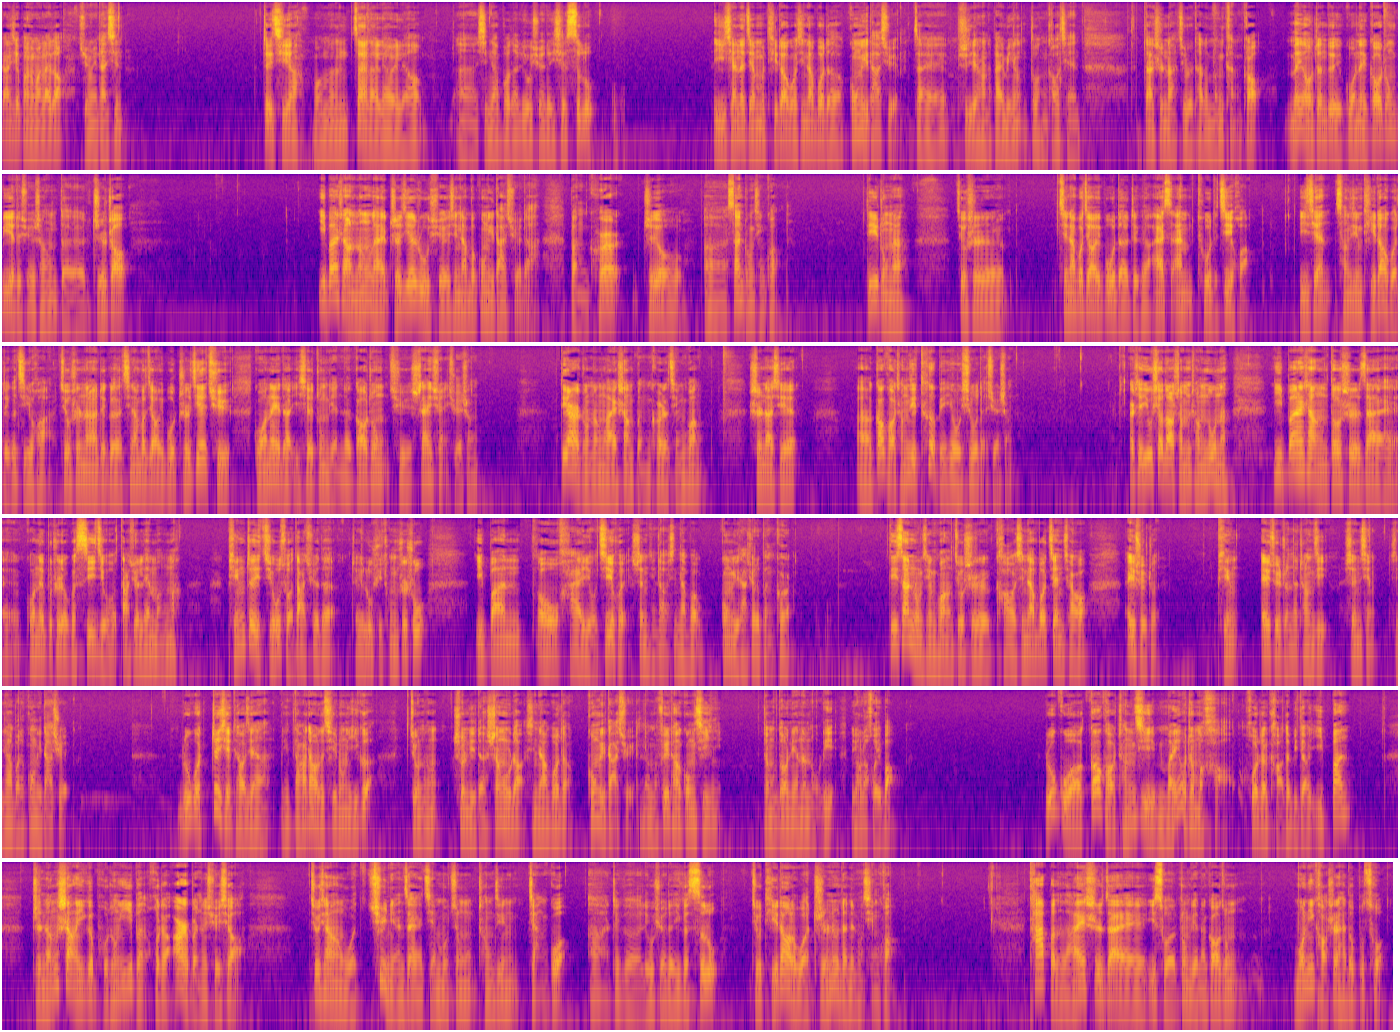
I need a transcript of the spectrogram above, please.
感谢朋友们来到俊伟谈心。这期啊，我们再来聊一聊，呃，新加坡的留学的一些思路。以前的节目提到过，新加坡的公立大学在世界上的排名都很靠前，但是呢，就是它的门槛高，没有针对国内高中毕业的学生的直招。一般上能来直接入学新加坡公立大学的本科，只有呃三种情况。第一种呢。就是新加坡教育部的这个 SM2 的计划，以前曾经提到过这个计划，就是呢，这个新加坡教育部直接去国内的一些重点的高中去筛选学生。第二种能来上本科的情况，是那些呃高考成绩特别优秀的学生，而且优秀到什么程度呢？一般上都是在国内不是有个 C 九大学联盟嘛，凭这九所大学的这录取通知书。一般都还有机会申请到新加坡公立大学的本科。第三种情况就是考新加坡剑桥 A 水准，凭 A 水准的成绩申请新加坡的公立大学。如果这些条件啊你达到了其中一个，就能顺利的升入到新加坡的公立大学。那么非常恭喜你，这么多年的努力有了回报。如果高考成绩没有这么好，或者考的比较一般。只能上一个普通一本或者二本的学校，就像我去年在节目中曾经讲过啊，这个留学的一个思路，就提到了我侄女的那种情况。她本来是在一所重点的高中，模拟考试还都不错，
